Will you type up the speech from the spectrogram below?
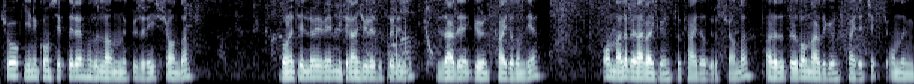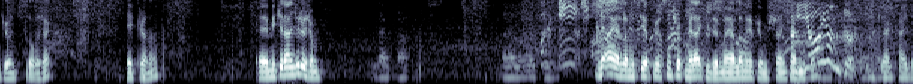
Çok yeni konseptlere hazırlanmak üzereyiz şu anda. Donatello'ya ve Michelangelo'ya da söyledim. Sizler de görüntü kaydalın diye. Onlarla beraber görüntü kaydı alıyoruz şu anda. Arada sırada onlar da görüntü kaydedecek. Onların görüntüsü de olacak. Ekranı. Ee, Michelangelo'cum ne ayarlaması yapıyorsun çok merak ediyorum. Ayarlama yapıyormuş şu an kendisi. iyi oyundu. Ekran kaydı.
